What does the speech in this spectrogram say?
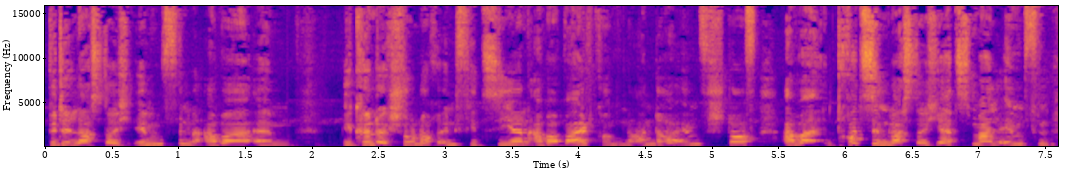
bitte lasst euch impfen, aber ähm, ihr könnt euch schon noch infizieren, aber bald kommt ein anderer Impfstoff. Aber trotzdem lasst euch jetzt mal impfen.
